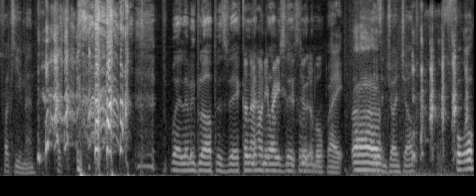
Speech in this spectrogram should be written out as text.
Fuck you, man. wait, let me blow up his vehicle. Don't know let how me many blow up his races is suitable. Wait, Uh, Ethan joined job. four.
